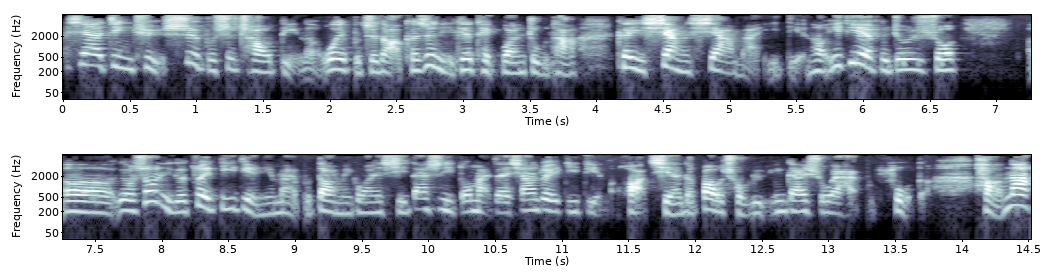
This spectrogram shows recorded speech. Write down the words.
现在进去是不是抄底呢？我也不知道。可是你可以可以关注它，可以向下买一点哈。ETF 就是说。呃，有时候你的最低点你买不到没关系，但是你都买在相对低点的话，起来的报酬率应该是会还不错的。好，那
